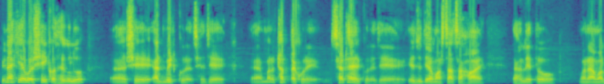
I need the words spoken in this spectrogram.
পিনাকি আবার সেই কথাগুলো সে অ্যাডমিট করেছে যে মানে ঠাট্টা করে, স্যাটায়ার করে যে, এ যদি আমার চাচা হয়, তাহলে তো মানে আমার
